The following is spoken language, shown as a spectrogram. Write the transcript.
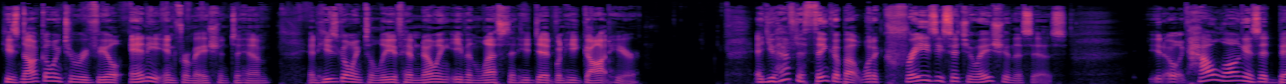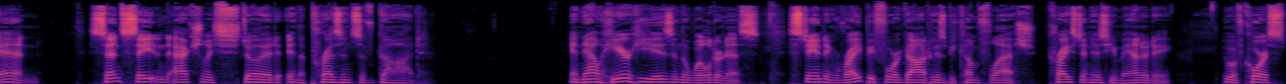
He's not going to reveal any information to him, and he's going to leave him knowing even less than he did when he got here. And you have to think about what a crazy situation this is. You know, like how long has it been since Satan actually stood in the presence of God? And now here he is in the wilderness, standing right before God who has become flesh, Christ in his humanity, who, of course,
